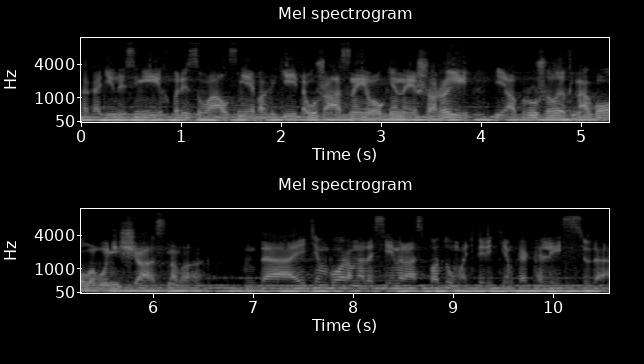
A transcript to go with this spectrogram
Так один из них призвал с неба какие-то ужасные огненные шары и обрушил их на голову несчастного. Да, этим ворам надо семь раз подумать перед тем, как лезть сюда.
